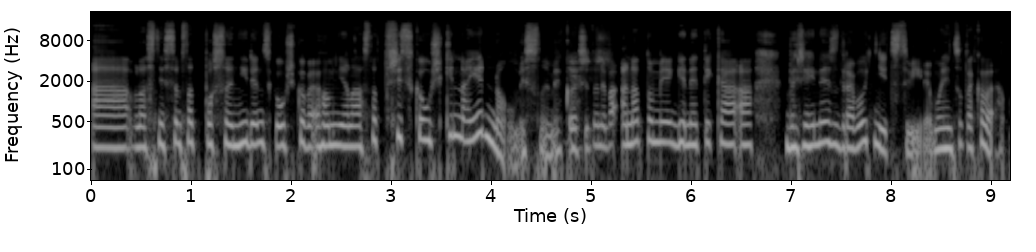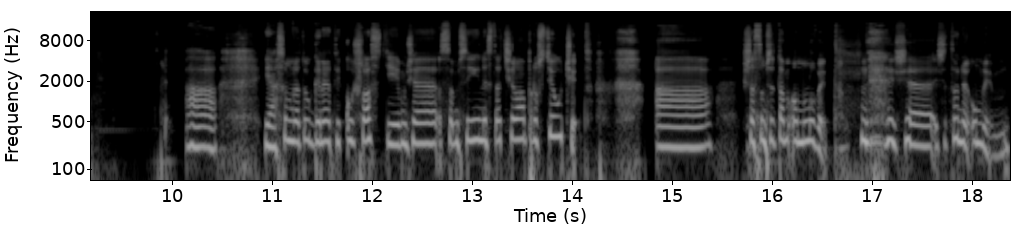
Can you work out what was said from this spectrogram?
A vlastně jsem snad poslední den zkouškového měla snad tři zkoušky na jednou, myslím. Jako jestli to nebo anatomie, genetika a veřejné zdravotnictví nebo něco takového. A já jsem na tu genetiku šla s tím, že jsem si ji nestačila prostě učit. A šla jsem se tam omluvit, že, že to neumím.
